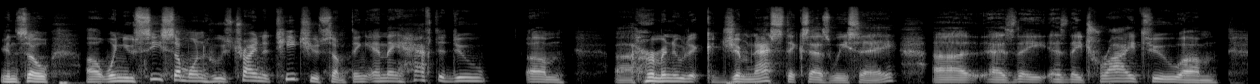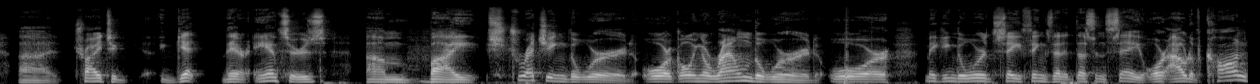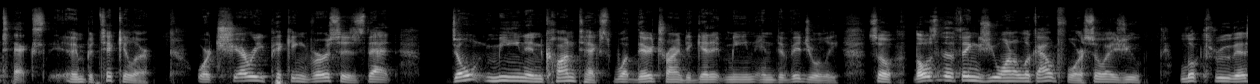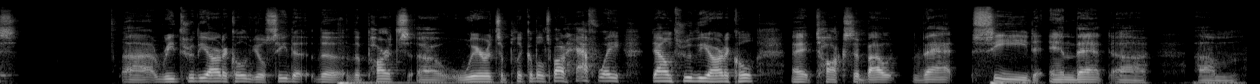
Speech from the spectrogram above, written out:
And so uh, when you see someone who's trying to teach you something and they have to do um, uh, hermeneutic gymnastics, as we say, uh, as they as they try to um, uh, try to get their answers um, by stretching the word or going around the word or making the word say things that it doesn't say or out of context in particular or cherry picking verses that don't mean in context what they're trying to get it mean individually. So those are the things you want to look out for. So as you look through this, uh, read through the article, you'll see the the the parts uh, where it's applicable. It's about halfway down through the article. It talks about that seed and that. Uh, um,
